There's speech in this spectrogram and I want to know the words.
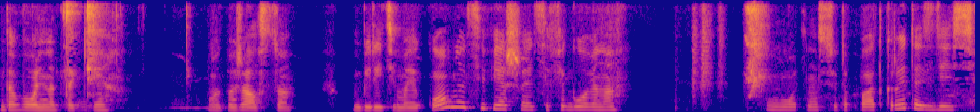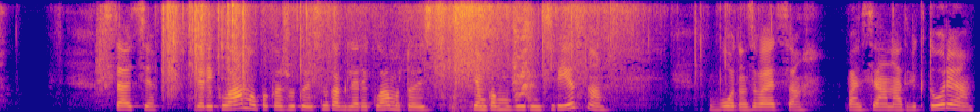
Довольно-таки. Вот, пожалуйста, уберите в моей комнате, вешается фиговина. Вот, у нас все так пооткрыто здесь. Кстати, для рекламы покажу, то есть, ну как для рекламы, то есть, тем, кому будет интересно. Вот, называется пансионат Виктория.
